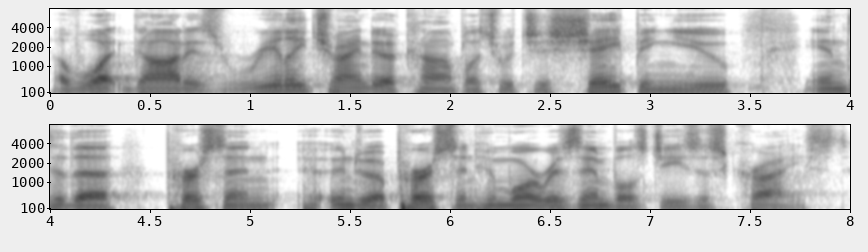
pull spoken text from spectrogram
of what God is really trying to accomplish, which is shaping you into the person into a person who more resembles Jesus Christ.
